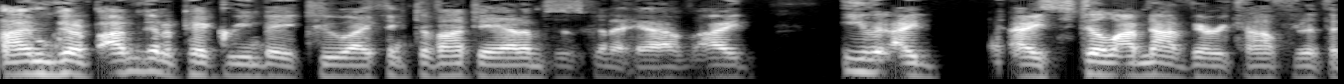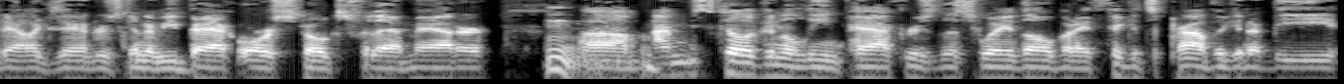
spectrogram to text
I'm gonna I'm gonna pick Green Bay too. I think Davante Adams is gonna have I even I I still I'm not very confident that Alexander is gonna be back or Stokes for that matter. Mm-hmm. Um, I'm still gonna lean Packers this way though, but I think it's probably gonna be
